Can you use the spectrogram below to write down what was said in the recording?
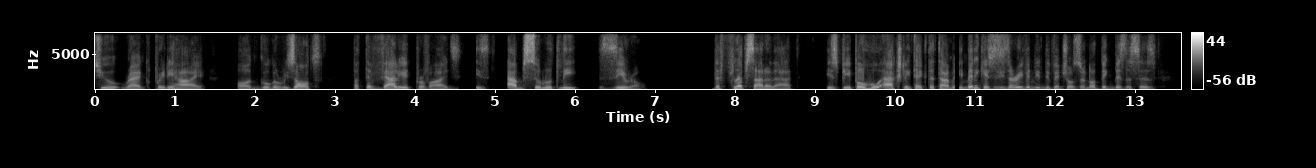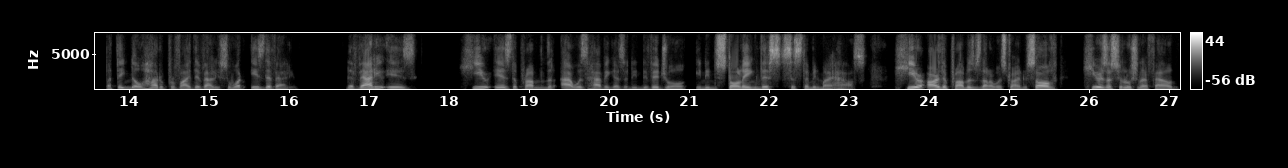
to rank pretty high on Google results, but the value it provides is absolutely zero. The flip side of that is people who actually take the time. In many cases, these are even individuals, they're not big businesses, but they know how to provide the value. So, what is the value? The value is here is the problem that I was having as an individual in installing this system in my house. Here are the problems that I was trying to solve. Here's a solution I found.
